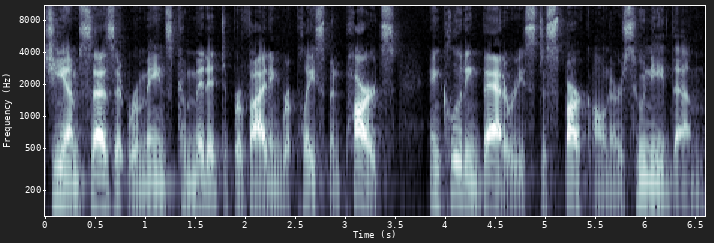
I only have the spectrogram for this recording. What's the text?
GM says it remains committed to providing replacement parts, including batteries, to Spark owners who need them.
